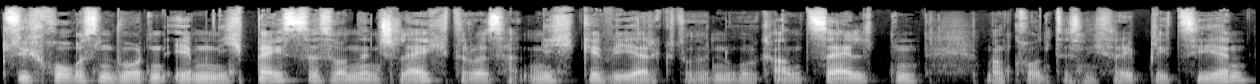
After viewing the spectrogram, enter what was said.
Psychosen wurden eben nicht besser, sondern schlechter, oder es hat nicht gewirkt oder nur ganz selten. Man konnte es nicht replizieren.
